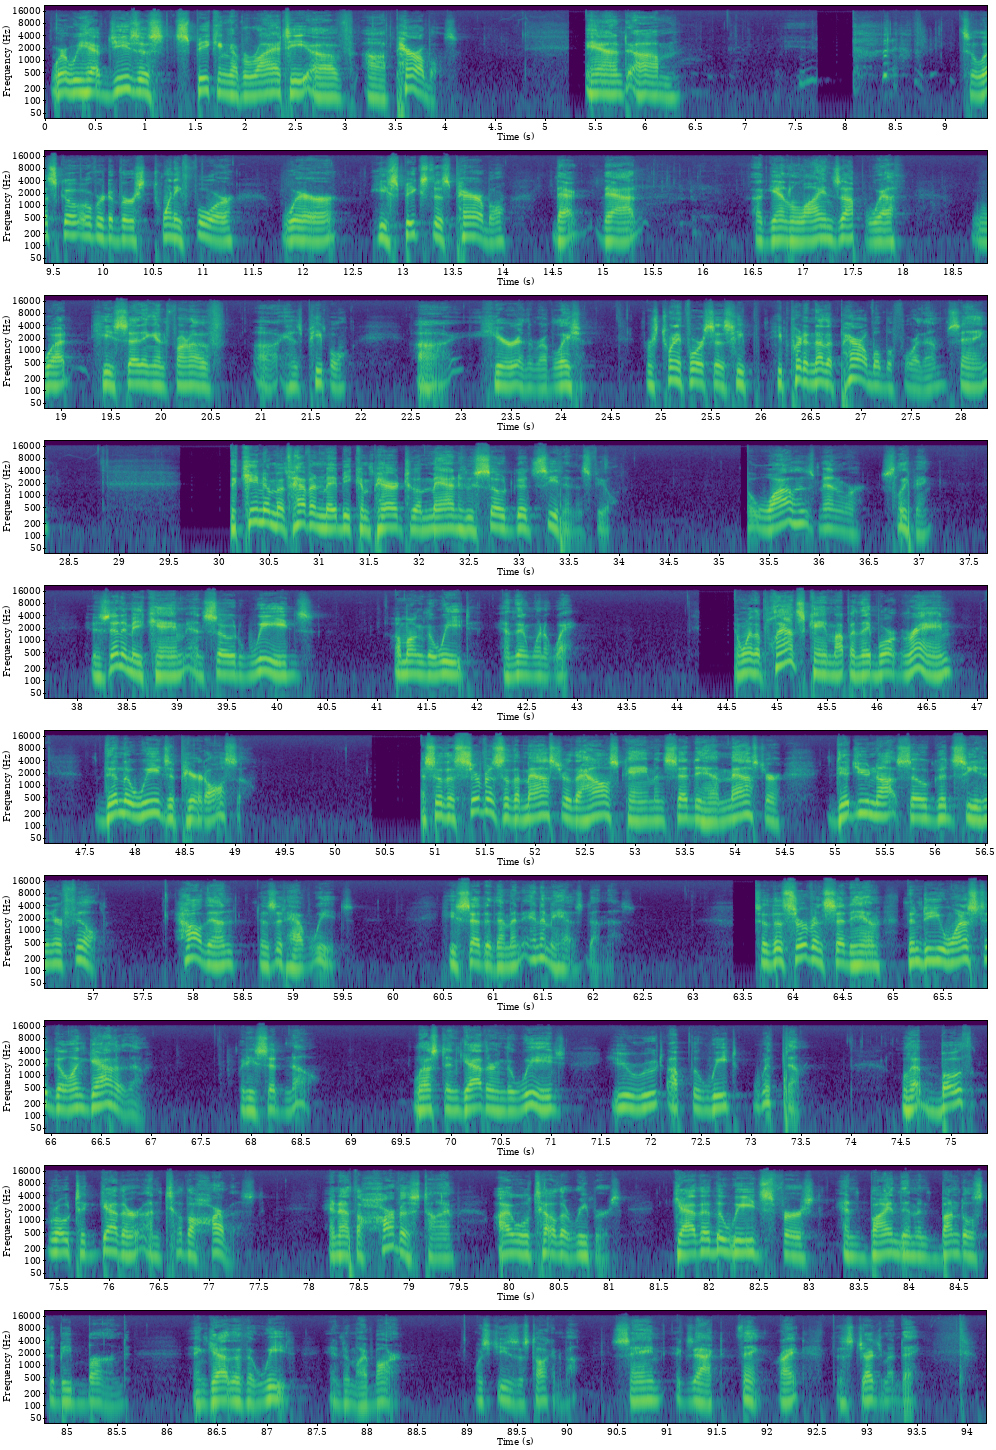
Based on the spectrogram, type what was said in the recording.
Where we have Jesus speaking a variety of uh, parables. And um, so let's go over to verse 24, where he speaks this parable that, that again lines up with what he's setting in front of uh, his people uh, here in the Revelation. Verse 24 says, he, he put another parable before them, saying, The kingdom of heaven may be compared to a man who sowed good seed in his field. But while his men were sleeping, his enemy came and sowed weeds among the wheat and then went away. And when the plants came up and they bore grain, then the weeds appeared also. And so the servants of the master of the house came and said to him, Master, did you not sow good seed in your field? How then does it have weeds? He said to them, An enemy has done this. So the servants said to him, Then do you want us to go and gather them? But he said, No, lest in gathering the weeds you root up the wheat with them. Let both grow together until the harvest. And at the harvest time, I will tell the reapers, Gather the weeds first and bind them in bundles to be burned, and gather the wheat into my barn. What's Jesus talking about? Same exact thing, right? This judgment day.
